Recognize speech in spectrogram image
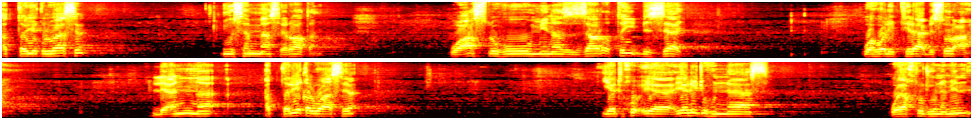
الطريق الواسع يسمى صراطا وأصله من الزرط بالزاي وهو الابتلاع بسرعة. لأن الطريق الواسع يدخل يلجه الناس ويخرجون منه.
